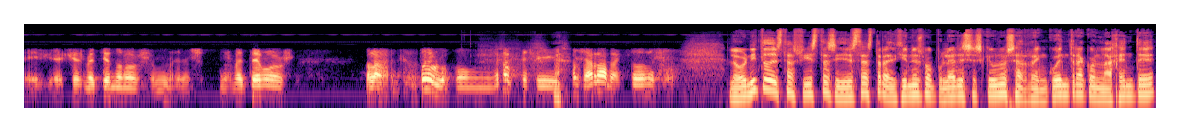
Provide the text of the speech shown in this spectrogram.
Eh, que es metiéndonos, nos metemos con la gente del pueblo, con gracias y cosas raras, todo eso. Lo bonito de estas fiestas y de estas tradiciones populares es que uno se reencuentra con la gente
